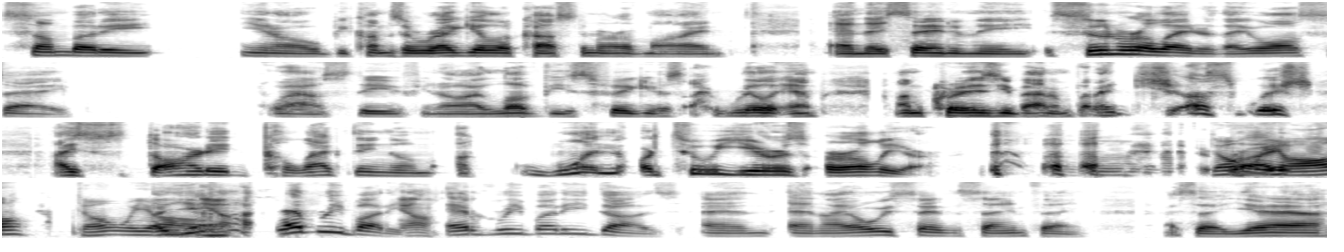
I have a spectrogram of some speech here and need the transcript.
somebody, you know, becomes a regular customer of mine and they say to me, sooner or later, they all say, Wow, Steve, you know, I love these figures. I really am. I'm crazy about them, but I just wish I started collecting them a, one or two years earlier. Mm-hmm. Don't we all? Don't we uh, all? Yeah, everybody, Yeah. everybody does, and and I always say the same thing. I say, yeah,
